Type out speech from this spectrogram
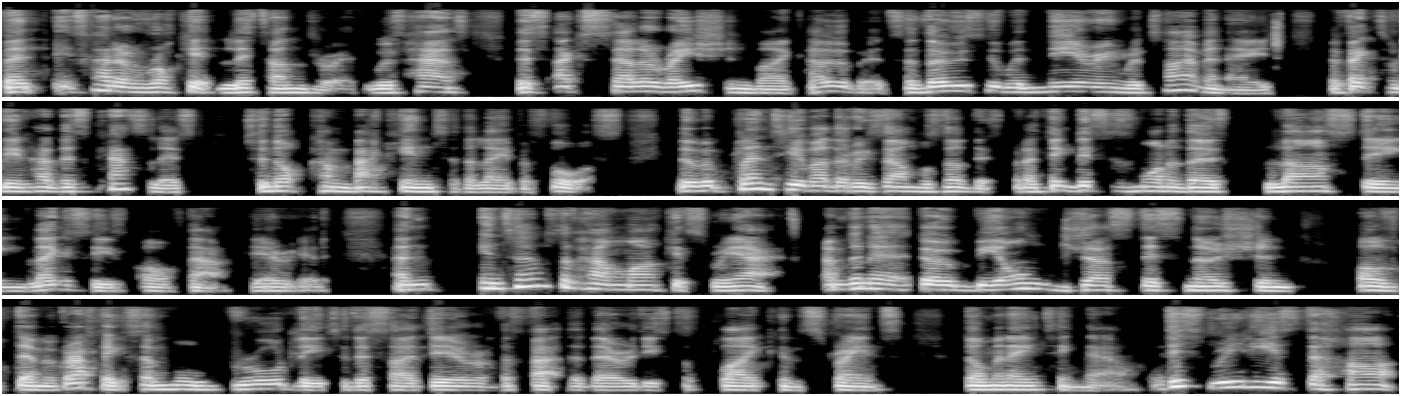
but it's had a rocket lit under it. We've had this acceleration by COVID. So those who were nearing retirement age effectively have had this catalyst to not come back into the labor force. There were plenty of other examples of this, but I think this is one of those lasting legacies of that period. And in terms of how markets react, I'm going to go beyond just this notion of demographics and more broadly to this idea of the fact that there are these supply constraints dominating now. This really is the heart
